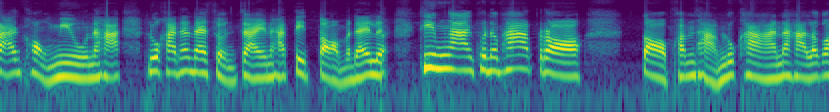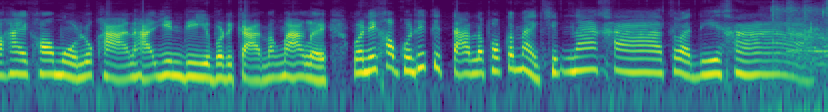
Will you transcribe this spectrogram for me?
ร้านของมิวนะคะ ลูกค้าท่านใดสนใจนะคะ ติดต่อมาได้เลย ทีมงานคุณภาพรอตอบคำถามลูกค้านะคะ แล้วก็ให้ข้อมูลลูกค้านะคะ ยินดีบริการมาก ๆ เลย วันนี้ขอบคุณที่ติดตามแล้วพบกันใหม่คลิปหน้าค่ะ สวัสดีค่ะ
